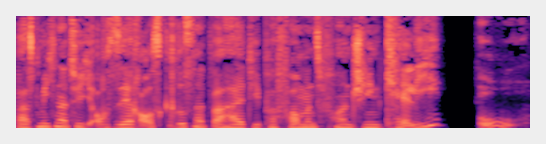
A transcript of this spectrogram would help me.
was mich natürlich auch sehr rausgerissen hat, war halt die Performance von Gene Kelly. Oh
